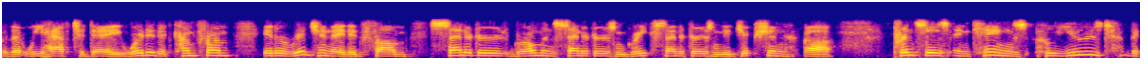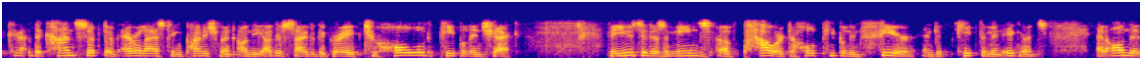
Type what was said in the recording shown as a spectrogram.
that we have today, where did it come from? It originated from senators, Roman senators and Greek senators and Egyptian uh, princes and kings who used the, the concept of everlasting punishment on the other side of the grave to hold people in check. They used it as a means of power to hold people in fear and to keep them in ignorance. And on the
